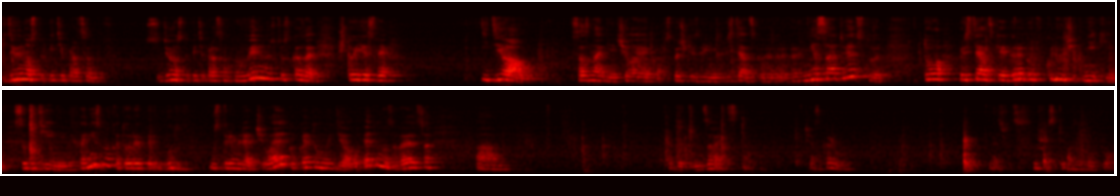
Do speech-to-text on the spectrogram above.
в 95%, с 95% уверенностью сказать, что если идеалу сознания человека с точки зрения христианского эгрегора не соответствует, то христианский эгрегор включит некие событийные механизмы, которые будут устремлять человека к этому идеалу. Это называется, а, как это называется, сейчас скажу слушай, с кем плохо.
